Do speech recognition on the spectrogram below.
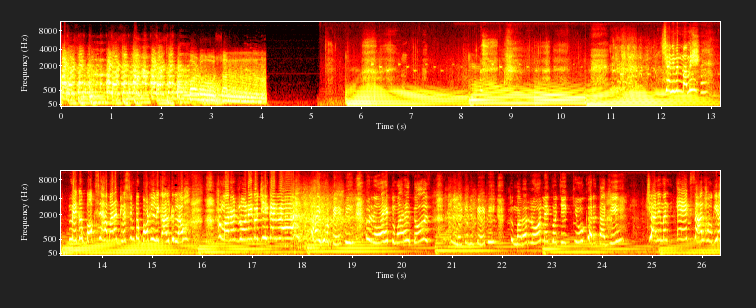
पड़ोसन पड़ोसन पड़ोसन। पड़ोसन। जानीमन मम्मी मेकअप बॉक्स से हमारा ग्लिसरिन का बॉटल निकाल कर लाओ। हमारा रोने को जी कर रहा है। अयो बेबी रोए तुम्हारे दोस्त। लेकिन बेबी तुम्हारा रोने को जी क्यों करता जी? जानीमन एक साल हो गया।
